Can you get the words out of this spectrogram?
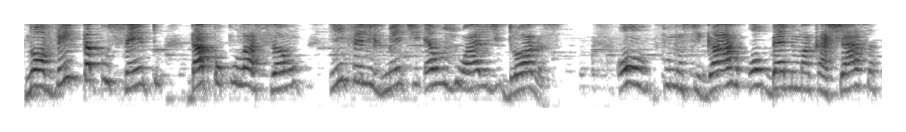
90% da população, infelizmente, é usuário de drogas ou fuma um cigarro, ou bebe uma cachaça,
